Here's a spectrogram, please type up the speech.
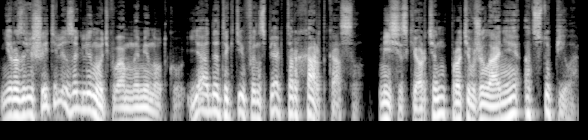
«Не разрешите ли заглянуть к вам на минутку? Я детектив-инспектор Харткасл». Миссис Кертин против желания отступила.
